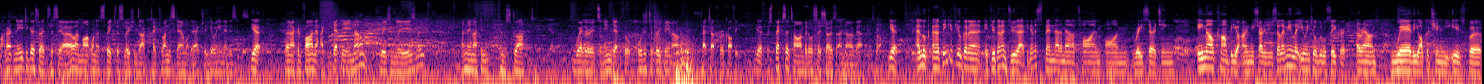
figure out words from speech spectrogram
I don't need to go straight to the CIO. I might want to speak to a solutions architect to understand what they're actually doing in their business. yeah, Then I can find that I can get the email reasonably easily, and then I can construct whether it's an in-depth or, or just a brief email, catch up for a coffee. Yeah. respects their time, but also shows that I know about them as well. Yeah, and look, and I think if you're gonna if you're gonna do that, if you're gonna spend that amount of time on researching, email can't be your only strategy. So let me let you into a little secret around where the opportunity is for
